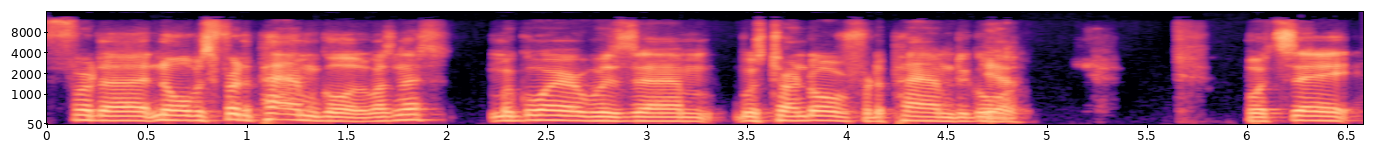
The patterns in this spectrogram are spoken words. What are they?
for the no, it was for the Pam goal, wasn't it? Maguire was um was turned over for the Pam to goal. Yeah. But say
